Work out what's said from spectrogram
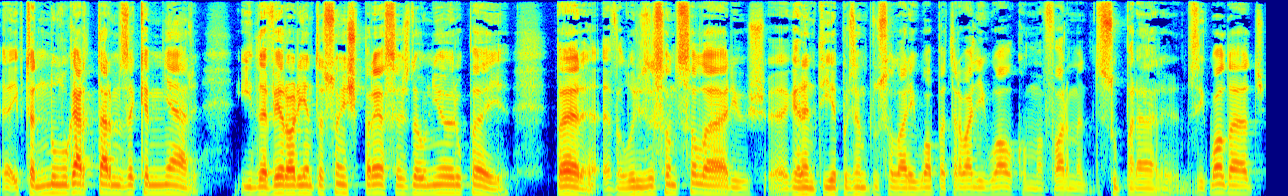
e portanto, no lugar de estarmos a caminhar e de haver orientações expressas da União Europeia para a valorização de salários, a garantia, por exemplo, do salário igual para trabalho igual como uma forma de superar desigualdades,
